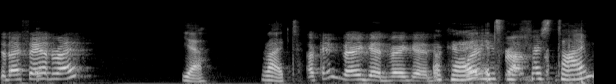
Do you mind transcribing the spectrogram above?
Did I say it right? Yeah. Right. Okay, very good, very good. Okay. Where are you it's my first time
